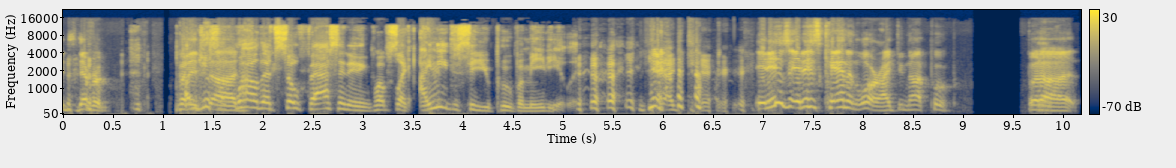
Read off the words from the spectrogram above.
It's different, but I'm it's just uh, like, wow, that's so fascinating. Pup's like, I need to see you poop immediately. yeah, I do. it is it is canon lore. I do not poop, but Yeah. uh, it,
